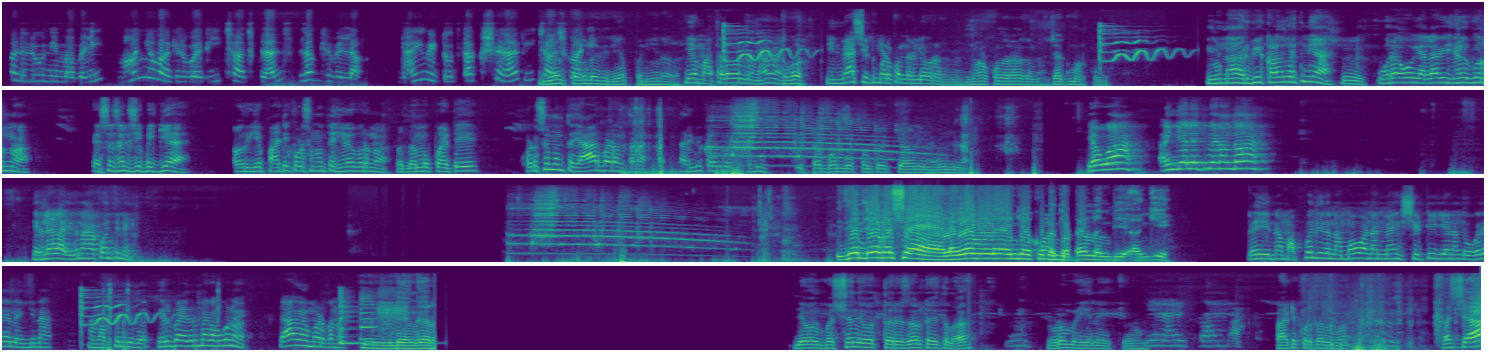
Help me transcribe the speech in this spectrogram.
ಮಾಡಲು ನಿಮ್ಮ ಬಳಿ ಮಾನ್ಯವಾಗಿರುವ ರೀಚಾರ್ಜ್ ಪ್ಲಾನ್ಸ್ ಲಭ್ಯವಿಲ್ಲ. ದಯವಿಟ್ಟು ತಕ್ಷಣ ರೀಚಾರ್ಜ್ ಮಾಡಿ. ತಗೊಳ್ಳೋದಿಲ್ಲ ಯಪ್ಪ ನೀನಾರ? ಏ ಮಾತಾಡವಲ್ರನ ತಗೋ. ನಿನ್ ಮ್ಯಾಚ್ ಇಟ್ ಮಾಡ್ಕೊಂಡ್ರಲ್ಲಿ ಅವ್ರು ಮಾಡ್ಕೊಂಡ್ರ ಜಗ್ ಮಾಡ್ಕೊಂಡ್ ಇವ್ನ ಅರ್ಬಿ ಕಳೆದ್ ಬರ್ತೀನಿ. ಹ್ಮ್. ಊರಾಗ ಹೋಗಿ ಎಲ್ಲಾರಿಗೂ ಹೇಳ್ಬರ್ನು. ಎಸ್ ಎಸ್ ಎಲ್ ಸಿ ಬಗ್ಗೆ ಅವ್ರಿಗೆ ಪಾರ್ಟಿ ಕೊಡ್ಸೋಣ ಅಂತ ಹೇಳ್ಬರ್ನು. ಮತ್ ನಮಗ್ ಪಾರ್ಟಿ? ಕೊಡ್ಸೋಣಂತ ಯಾರು ಬೇಡ ಅಂತಾರ? ಅರ್ಬಿ ಕಳೆದ್ ಬರ್ತೀನಿ ಇಷ್ಟ ಬಂಬ್ ಹೋಗ್ಕೊಂತ ಕೇಳ ನಿನ್ ಮುಂದೆ ಯವ್ವ ಹಂಗೆಲ್ಲ ಐತಿ ಬೇಡ ಅಂದ? ಇರ್ಲಾಳ ಇದನ್ನ ಹಾಕೊಂತೀನಿ. ಇದೇನ್ ಲೇ ಭಾಷೆ? ಲಗಳೆ ಬೋಳೆ ಅಂಗಿ ಹಾಕೊಂಬ ದೊಡ್ಡ ಅಂಗಿ ಅಂಗಿ. ರೇ ನಮ್ಮ ಅಪ್ಪಂದಿದೆ ನಮ್ಮವ್ವ ನನ್ನ ಮ್ಯಾಗ ಸಿಟ್ಟಿಗೆ ನಂದು ಹೋಗದೇ ಇಲ್ಲ ಅಂಗಿನ. ನಮ್ಮ ಅಪ್ಪಂದಿದ ಇರ್ಲ್ ಬಾ ಇದ್ರ ಮ್ಯಾಗ ಹೋಗೋಣ. ಯಾವ ಏನ್ ಮಾಡ್ತಾನ? ಇಲ್ಲಿ ಹಂಗಾರ. ಲೇ ಒಂದ್ ಬಸ್ಸಂದ್ ಇವತ್ತ ರಿಸಲ್ಟ್ ಐತಲ್ಲ? ನೋಡಮ್ಮ ಏನಾಯ್ತು. ಏನಾಯ್ತು ಪಾರ್ಟಿ ಕೊಡ್ತಾನಲ್ಲ ಮತ್ತ ಬಸ್ಸಾ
